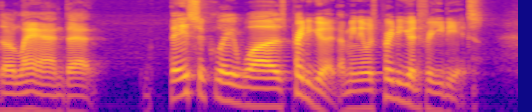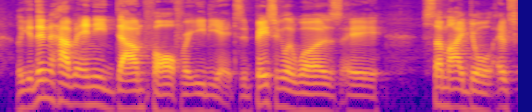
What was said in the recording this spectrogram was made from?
the land that basically was pretty good. I mean, it was pretty good for EDH. Like it didn't have any downfall for EDH. It basically was a semi-dual. It's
